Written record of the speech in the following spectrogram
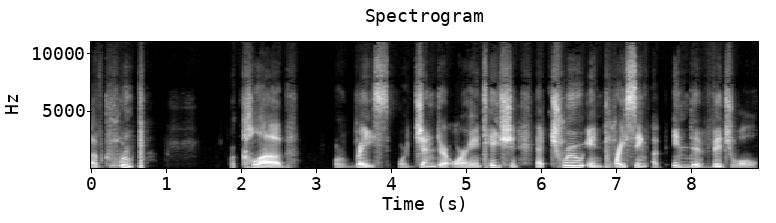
of group or club or race or gender or orientation, that true embracing of individual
